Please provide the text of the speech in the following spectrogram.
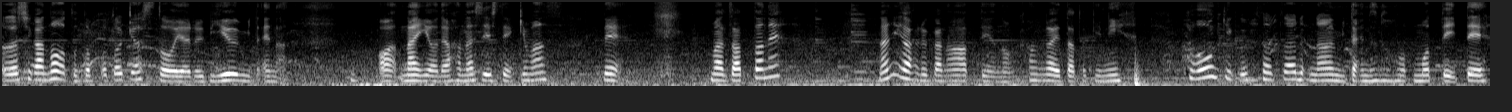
私がノートとポッドキャストをやる理由みたいな内容でお話ししていきます。でまあざっとね何があるかなっていうのを考えた時に大きく2つあるなみたいなのを思っていて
